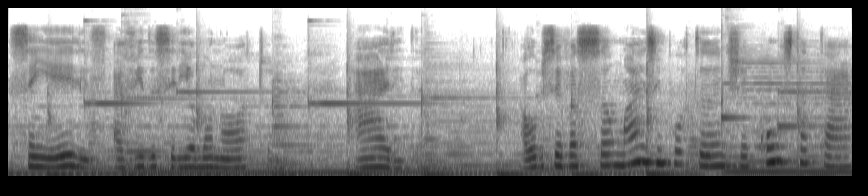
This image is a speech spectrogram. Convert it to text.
Sem eles, a vida seria monótona, árida. A observação mais importante é constatar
